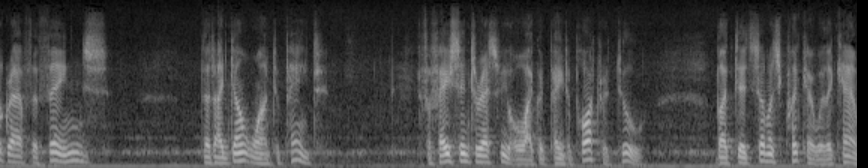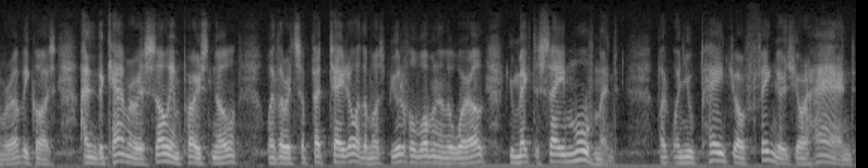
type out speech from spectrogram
Photograph the things that I don't want to paint. If a face interests me, oh, I could paint a portrait too. But it's so much quicker with a camera because, and the camera is so impersonal, whether it's a potato or the most beautiful woman in the world, you make the same movement. But when you paint your fingers, your hand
